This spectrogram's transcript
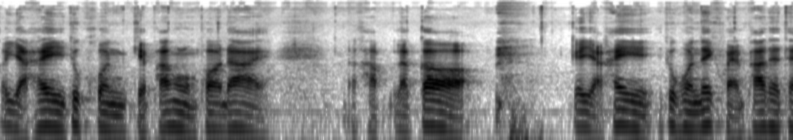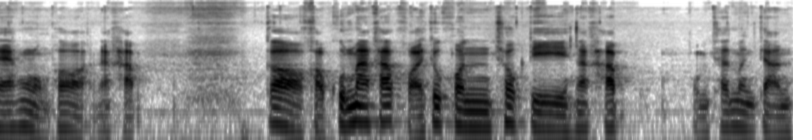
ก็อยากให้ทุกคนเก็บพระของหลวงพ่อได้นะครับ แล้วก็ก็อยากให้ทุกคนได้แขวนผ้าแท้ๆของหลวงพ่อนะครับ ก็ขอบคุณมากครับ ขอให้ทุกคนโชคดีนะครับ ผมชัดเมืองจันทร์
